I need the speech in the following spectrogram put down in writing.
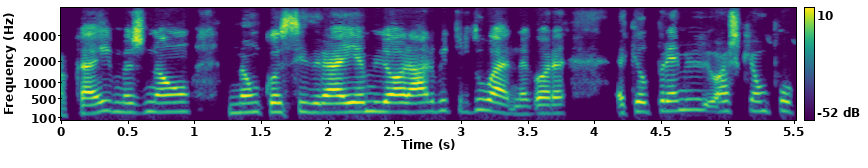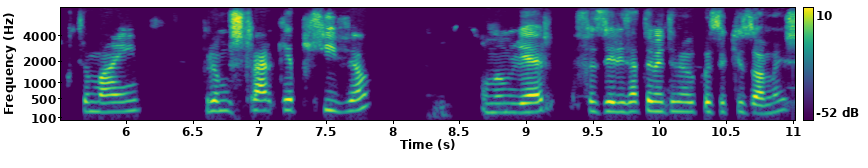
ok? Mas não, não considerei a melhor árbitro do ano. Agora, aquele prémio eu acho que é um pouco também para mostrar que é possível uma mulher fazer exatamente a mesma coisa que os homens,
